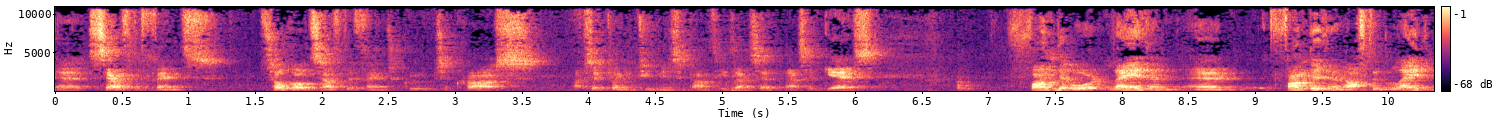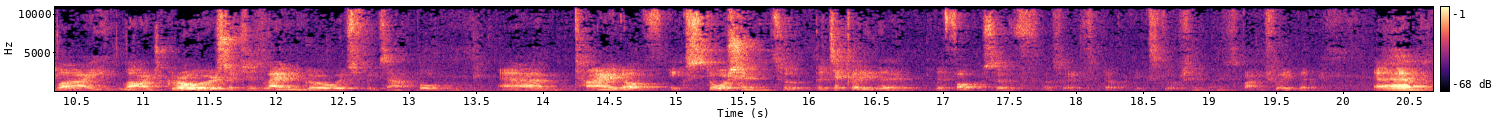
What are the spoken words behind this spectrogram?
uh, self-defense, so-called self-defense groups across, I said 22 municipalities, that's a, that's a guess, funded or led and uh, funded and often led by large growers, such as lemon growers, for example, um, tired of extortion, so particularly the, the focus of, oh, sorry, extortion in a Spanish way, but um,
